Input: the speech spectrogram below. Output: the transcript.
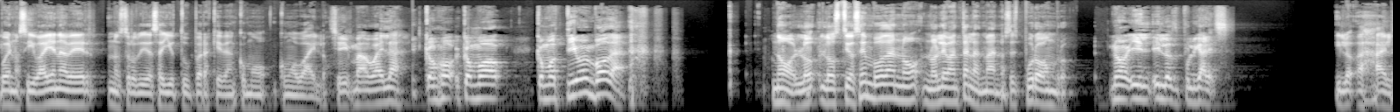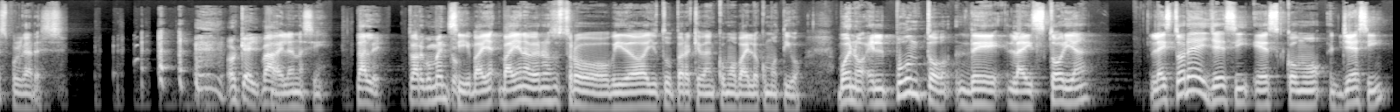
bueno, sí, vayan a ver nuestros videos a YouTube para que vean cómo, cómo bailo. Sí, Mau baila. Como, como, como tío en boda. No, lo- los tíos en boda no, no levantan las manos, es puro hombro. No, y, y los pulgares. Y lo, ajá, y los pulgares. Ok, va. Bailan así. Dale, tu argumento. Sí, vayan, vayan a ver nuestro video a YouTube para que vean cómo bailo como tío. Bueno, el punto de la historia. La historia de Jessie es como Jessie,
